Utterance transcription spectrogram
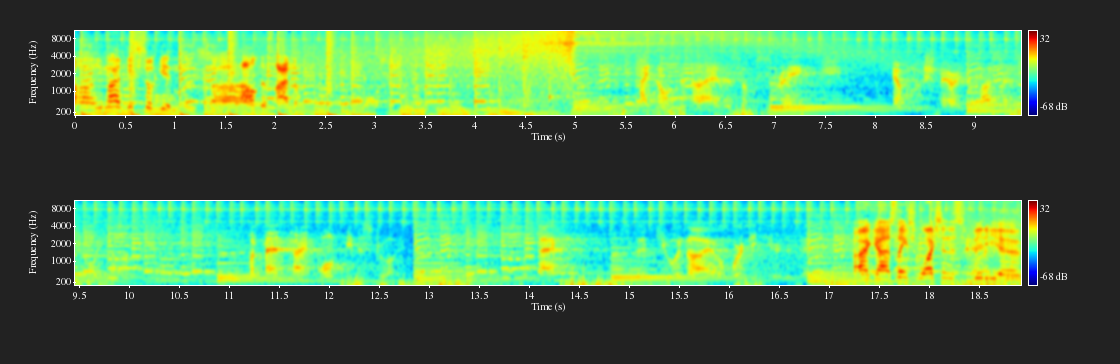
Oh, he might be still getting loose. Uh, I'll go find him. I don't deny there's some strange evolutionary process going on. But mankind won't be destroyed. The fact is that you and I are working here today. All right, guys, thanks for watching this video.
